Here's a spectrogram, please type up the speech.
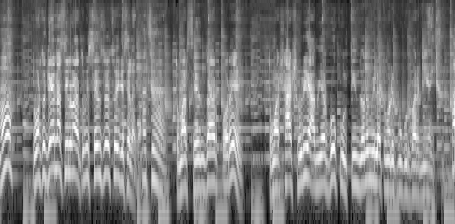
হ্যাঁ? তোমার তো জ্ঞান আসছিল না তুমি সেন্সলেস হয়ে গেছে লাগা। আচ্ছা। তোমার সেন্স যাওয়ার পরে তোমার শাশুড়ি আমি আর বকুল তিনজনে মিলে তোমার পুকুর পারে নিয়ে আইছি। তা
